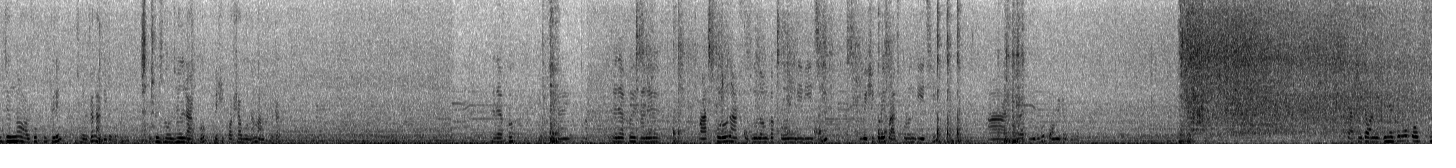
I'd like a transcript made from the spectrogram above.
এর জন্য অল্প ফুটলে ঝোলটা নামিয়ে দেবো। একটু ঝোল ঝোল রাখব, বেশি কষাবো না মাংসটা। দেখো দেখো, এখানে পাঁচ ফোড়ন আর শুকনো লঙ্কা ফোড়ন দিয়ে দিয়েছি। বেশি করেই পাঁচ ফোড়ন দিয়েছি। আর এবার দিয়ে দেবো টমেটোগুলো চাটনিটা অনেক দিনের জন্য করছি,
